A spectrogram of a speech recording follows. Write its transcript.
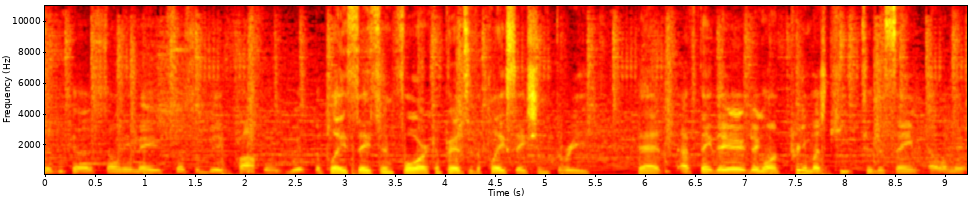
just because Sony made such a big profit with the PlayStation 4 compared to the PlayStation 3 that I think they're they're going to pretty much keep to the same element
